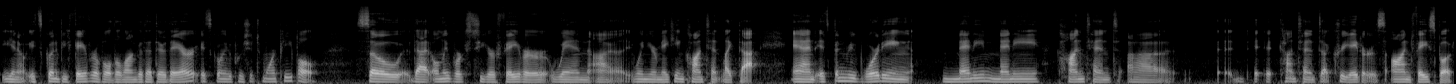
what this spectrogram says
you know, it's going to be favorable. The longer that they're there, it's going to push it to more people. So that only works to your favor when uh, when you're making content like that. And it's been rewarding many, many content uh, content uh, creators on Facebook,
